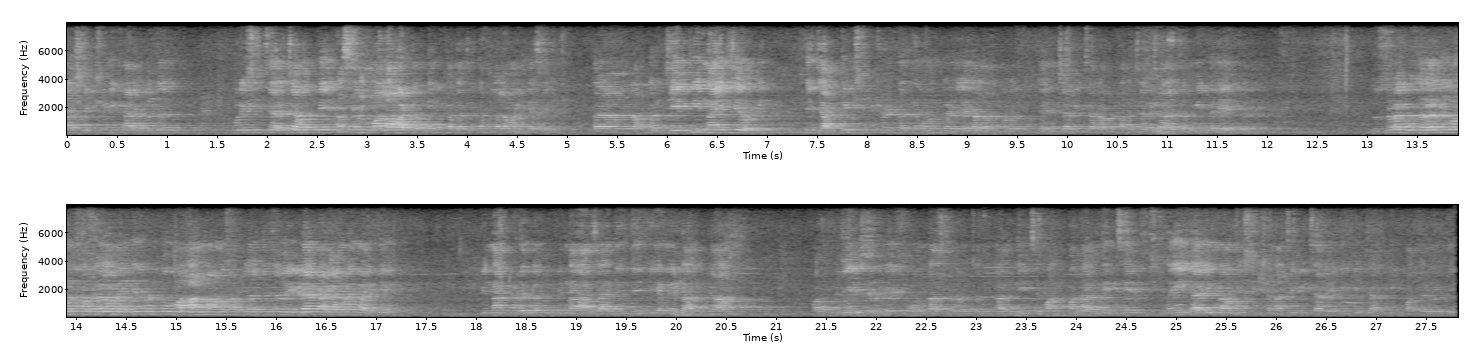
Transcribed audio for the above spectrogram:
त्या शैक्षणिक कार्याबद्दल पुरेशी चर्चा होते असं मला वाटत नाही. कदाचित आपल्याला माहिती असेल. तर डॉक्टर जे पी नाईक जे होते ते जागतिक शिक्षण तज्ज्ञ म्हणून गणले जातात परंतु त्यांच्या फार चर्चा मी तरी ऐकलं दुसरा गुजराती माणूस आपल्याला माहिती आहे पण तो महान माणूस आपल्याला त्याच्या वेगळ्या कार्यामुळे माहिती आहे. विना खडक विना आझादी देवी आणि डाका मोहनदास करमचंद गांधीचे महात्मा गांधींचे नई तालीम नावाचे शिक्षणाचे विचार हे देखील जागतिक पातळीवरती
